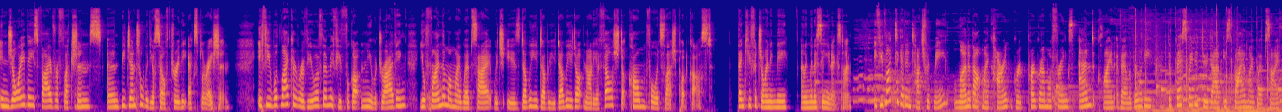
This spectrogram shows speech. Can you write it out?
Enjoy these five reflections and be gentle with yourself through the exploration. If you would like a review of them, if you've forgotten you were driving, you'll find them on my website, which is www.nadiafelsch.com forward slash podcast. Thank you for joining me, and I'm going to see you next time. If you'd like to get in touch with me, learn about my current group program offerings and client availability, the best way to do that is via my website,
